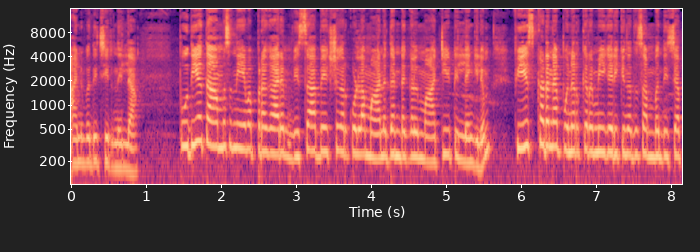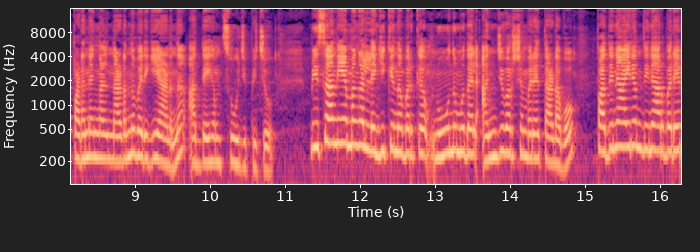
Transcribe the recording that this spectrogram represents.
അനുവദിച്ചിരുന്നില്ല. പുതിയ താമസ നിയമപ്രകാരം വിസ അപേക്ഷകർക്കുള്ള മാനദണ്ഡങ്ങൾ മാറ്റിയിട്ടില്ലെങ്കിലും ഫീസ് ഘടന പുനർക്രമീകരിക്കുന്നത് സംബന്ധിച്ച പഠനങ്ങൾ നടന്നുവരികയാണെന്ന് അദ്ദേഹം സൂചിപ്പിച്ചു. വിസ നിയമങ്ങൾ ലംഘിക്കുന്നവർക്ക് മൂന്ന് മുതൽ അഞ്ചു വർഷം വരെ തടവോ പതിനായിരം ദിനാർ വരെ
